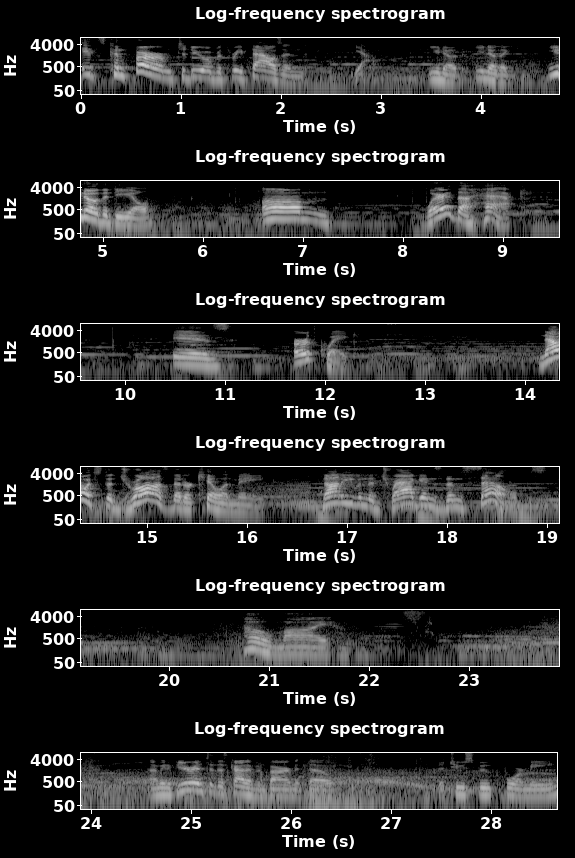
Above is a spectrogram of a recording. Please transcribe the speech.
it's confirmed to do over 3,000. Yeah, you know, you know the, you know the deal. Um, where the heck is Earthquake? Now it's the draws that are killing me. Not even the dragons themselves. Oh my. I mean, if you're into this kind of environment, though, the two spook for me,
